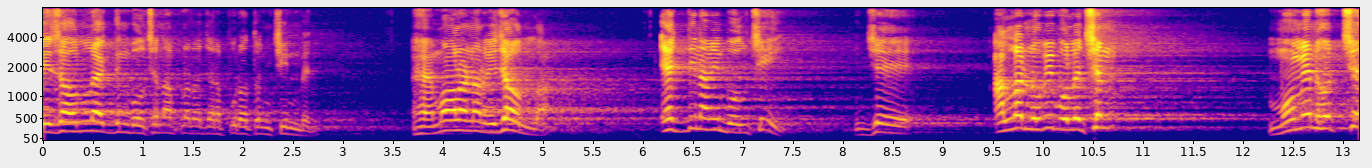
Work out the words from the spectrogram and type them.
রেজাউল্লাহ একদিন বলছেন, আপনারা যারা পুরাতন চিনবেন। হ্যাঁ মৌলানা রেজাউল্লাহ, একদিন আমি বলছি যে আল্লাহ নবী বলেছেন, মোমেন হচ্ছে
